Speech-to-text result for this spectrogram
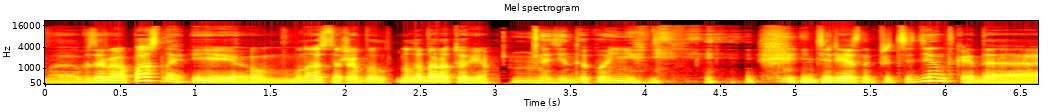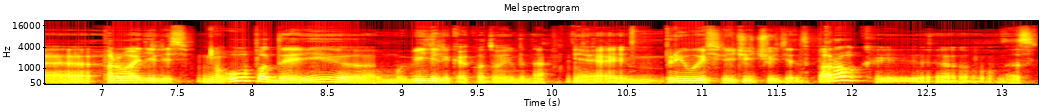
э, взрывоопасной. И у нас даже был в лаборатории один такой интересный прецедент, когда проводились опыты, и э, мы видели, как вот именно э, превысили чуть-чуть этот порог, и э, у нас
